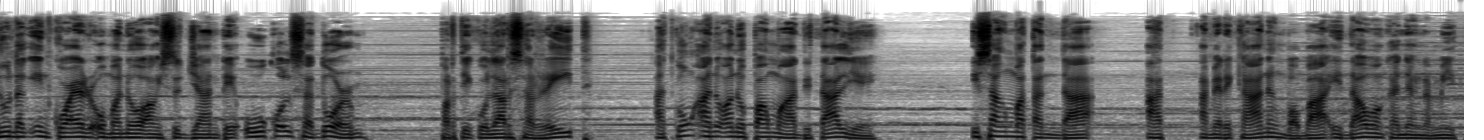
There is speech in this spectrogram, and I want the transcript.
Nung nag-inquire umano ang estudyante ukol sa dorm, partikular sa rate at kung ano-ano pang mga detalye, isang matanda at Amerikanang babae daw ang kanyang namit.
